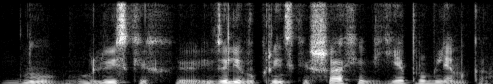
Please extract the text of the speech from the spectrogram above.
ну, у львівських е, і взагалі в українських шахів є проблемка.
